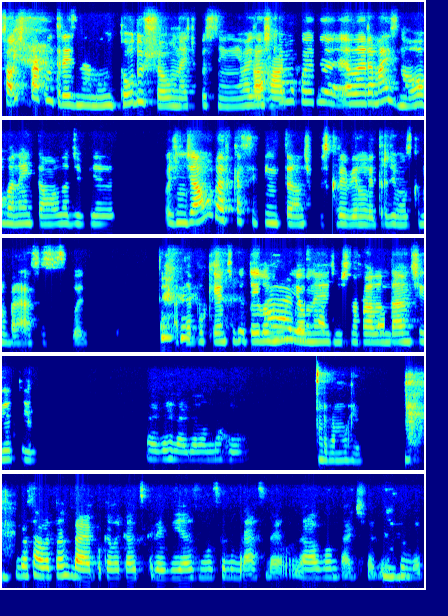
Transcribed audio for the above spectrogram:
Só de estar com 13 na mão em todo show, né? Tipo assim, mas uhum. acho que é uma coisa. Ela era mais nova, né? Então ela devia. Hoje em dia ela não vai ficar se pintando, tipo, escrevendo letra de música no braço, essas coisas. Até porque a antiga Taylor Ai, morreu, né? A gente tá falando da antiga Taylor. É verdade, ela morreu. Ela morreu. Eu gostava tanto da época que ela escrevia as músicas no braço dela. Dava vontade de fazer isso também.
